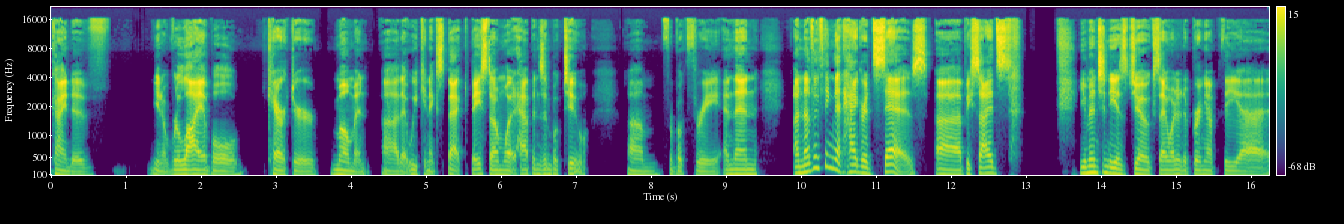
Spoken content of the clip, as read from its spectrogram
kind of, you know, reliable character moment uh, that we can expect based on what happens in book two um, for book three. And then another thing that Hagrid says, uh, besides you mentioned he has jokes, I wanted to bring up the uh,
